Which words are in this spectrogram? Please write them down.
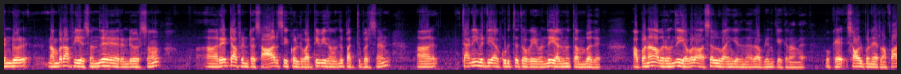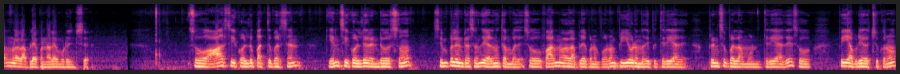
ரெண்டு நம்பர் ஆஃப் இயர்ஸ் வந்து ரெண்டு வருஷம். Rate of interest R equal to வட்டி வீதம் வந்து பத்து பர்சன்ட் தனி வட்டியாக கொடுத்த தொகை வந்து எழுநூற்றம்பது அப்போனா அவர் வந்து எவ்வளோ அசல் வாங்கியிருந்தார் அப்படின்னு கேட்குறாங்க ஓகே சால்வ் பண்ணிடலாம். ஃபார்முலாவில் அப்ளை பண்ணாலே முடிஞ்சுச்சு. ஸோ ஆர்ஸ் ஈக்குவல் டு பத்து பர்சன்ட் என் ஈக்குவல் ரெண்டு வருஷம். சிம்பிள் இன்ட்ரெஸ்ட் வந்து எழுநூற்றம்பது ஸோ ஃபார்முலாவில் அப்ளை பண்ண போகிறோம் பியோட மதிப்பு தெரியாது. பிரின்சிபல் அமௌண்ட் தெரியாது. ஸோ பி அப்படியே வச்சுக்கிறோம்.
